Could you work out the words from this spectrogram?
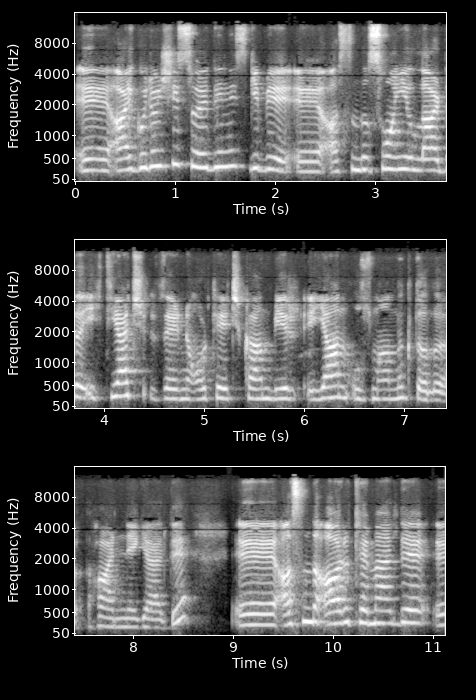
E, algoloji söylediğiniz gibi e, aslında son yıllarda ihtiyaç üzerine ortaya çıkan bir yan uzmanlık dalı haline geldi. E, aslında ağrı temelde e,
